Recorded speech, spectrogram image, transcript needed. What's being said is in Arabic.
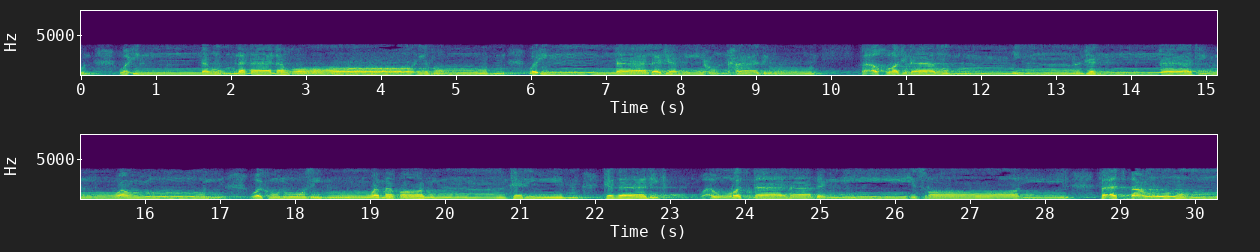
وإنهم لنا لغائظون وإنا لجميع حاذرون فأخرجناهم من جنات وعيون وكنوز ومقام كريم كذلك وأورثناها بني إسرائيل فأتبعوهم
